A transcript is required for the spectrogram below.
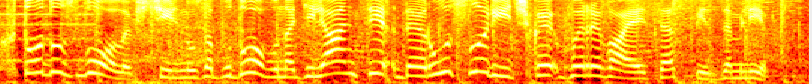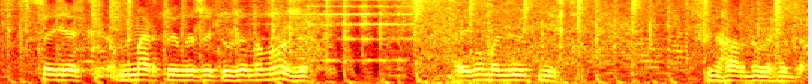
Хто дозволив щільну забудову на ділянці, де русло річки виривається з-під землі? Це як мертвий лежить уже на ложі, а йому малюють нігті, щоб він гарно виглядав.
